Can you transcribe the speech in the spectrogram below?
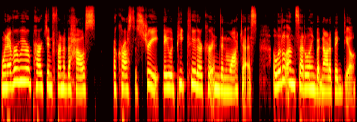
Whenever we were parked in front of the house, across the street, they would peek through their curtains and watch us. A little unsettling, but not a big deal.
